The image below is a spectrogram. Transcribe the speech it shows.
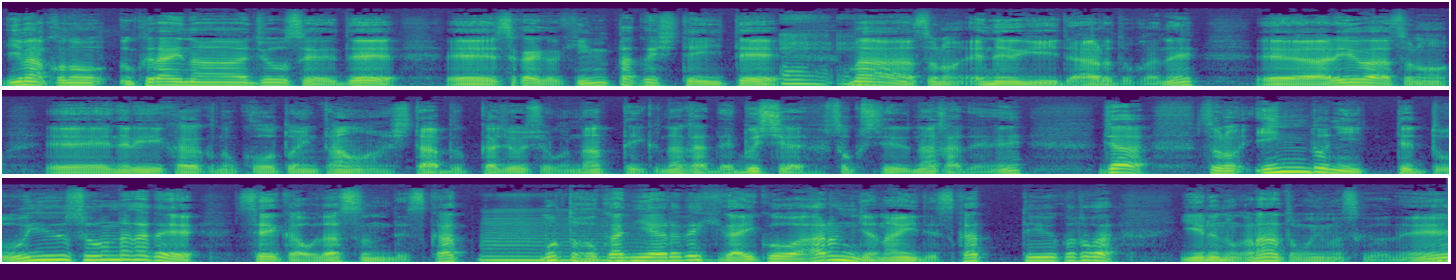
今このウクライナ情勢で、えー世界が緊迫していて、ええまあそのエネルギーであるとかね、えーあるいはその、えーエネルギー価格の高騰に端をした物価上昇がなっていく中で、物資が不足している中でね、じゃあそのインドに行ってどういうその中で成果を出すんですか、もっと他にやるべき外交はあるんじゃないですかっていうことが言えるのかなと思いますけどね。う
